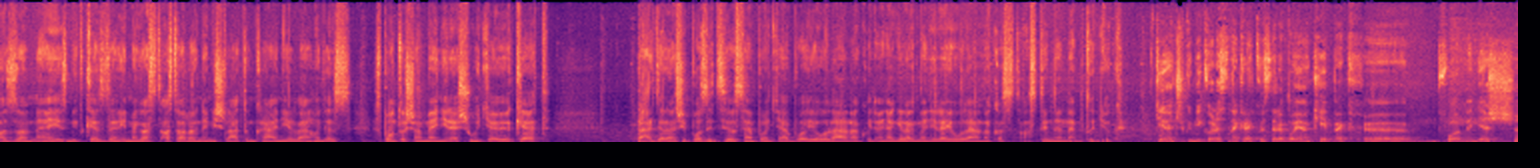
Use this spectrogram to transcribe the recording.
azzal nehéz mit kezdeni, meg azt, azt arra nem is látunk rá nyilván, hogy ez, ez pontosan mennyire sújtja őket. Tárgyalási pozíció szempontjából jól állnak, hogy anyagilag mennyire jól állnak, azt, azt innen nem tudjuk. Kíváncsiak, hogy mikor lesznek legközelebb olyan képek uh, Form 1-es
